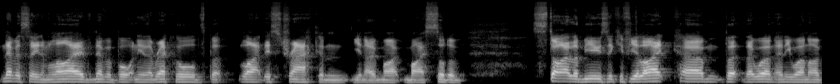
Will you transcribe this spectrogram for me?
never seen them live, never bought any of the records, but like this track and you know my my sort of style of music, if you like. Um, but they weren't anyone I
